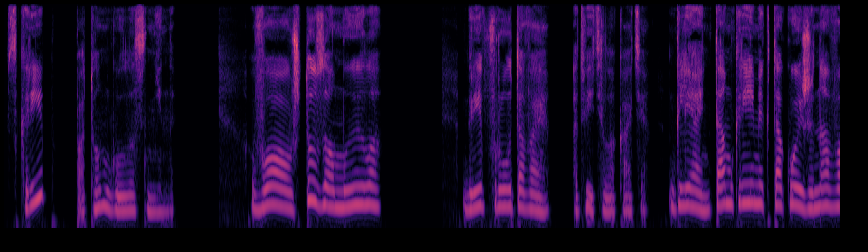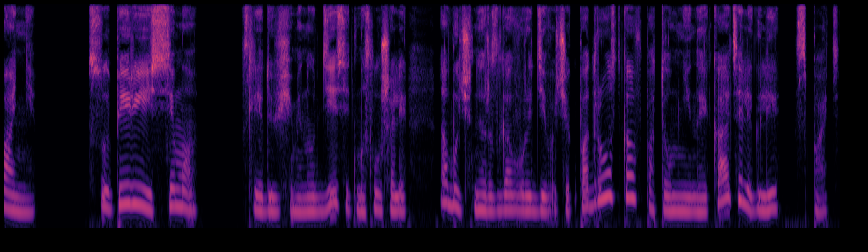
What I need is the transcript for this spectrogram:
скрип, потом голос Нины. «Вау, что за мыло?» «Грейпфрутовое», — ответила Катя. Глянь, там кремик такой же на ванне». «Супериссимо». Следующие минут десять мы слушали обычные разговоры девочек-подростков, потом Нина и Катя легли спать.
